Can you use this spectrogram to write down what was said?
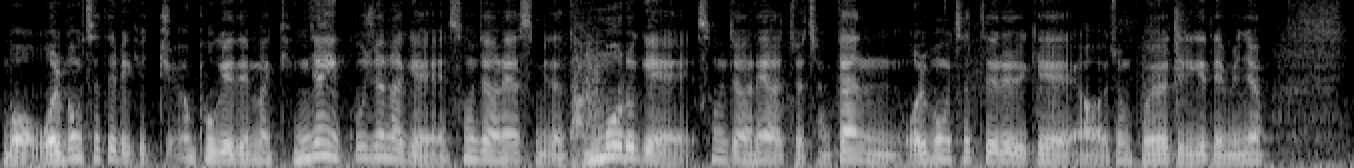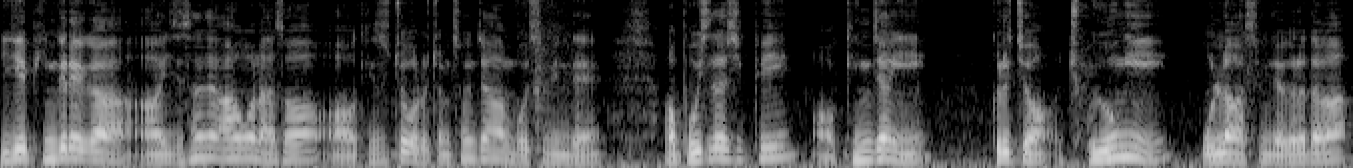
뭐 월봉 차트를 이렇게 쭉 보게 되면 굉장히 꾸준하게 성장을 해왔습니다. 남모르게 성장을 해왔죠. 잠깐 월봉 차트를 이렇게 어, 좀 보여드리게 되면요. 이게 빙그레가 어, 이제 성장하고 나서 어, 계속적으로 좀 성장한 모습인데 어, 보시다시피 어, 굉장히 그렇죠. 조용히 올라갔습니다. 그러다가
